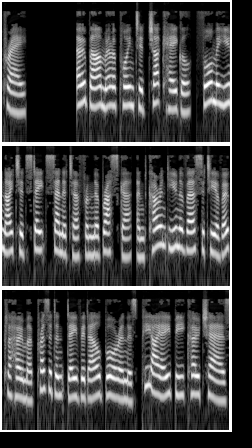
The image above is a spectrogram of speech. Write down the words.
PRE. Obama appointed Chuck Hagel, former United States Senator from Nebraska, and current University of Oklahoma President David L. Boren as PIAB co-chairs.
